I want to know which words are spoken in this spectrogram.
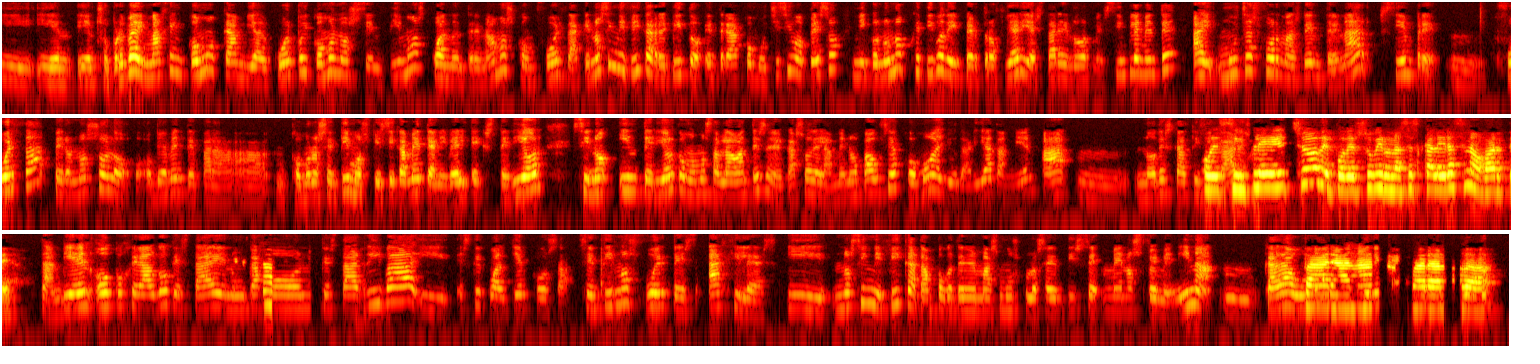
en, su propia imagen cómo cambia el cuerpo y cómo nos sentimos cuando entrenamos con fuerza, que no significa, repito, entrenar con muchísimo peso ni con un objetivo de hipertrofiar y estar enorme. Simplemente hay muchas formas de entrenar, siempre mm, fuerza, pero no solo, obviamente, para cómo nos sentimos físicamente a nivel exterior, sino interior, como hemos hablado antes en el caso de la menopausia, cómo ayudaría también a mm, no descalcificar. O el simple hecho de poder subir unas escaleras sin ahogarte. También, o coger algo que está en un cajón que está arriba y es que cualquier cosa. Sentirnos fuertes, ágiles y no significa tampoco tener más músculos, sentirse menos femenina. Mm, cada uno. Para nada, para nada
